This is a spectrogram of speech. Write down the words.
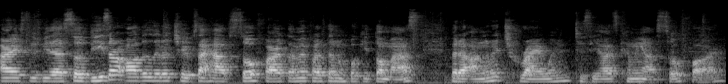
Alright, stupidas. So these are all the little chips I have so far. Me faltan un poquito más. But I'm gonna try one to see how it's coming out so far.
